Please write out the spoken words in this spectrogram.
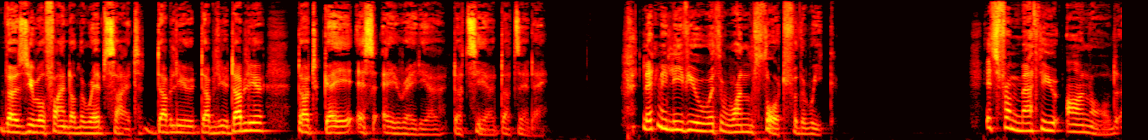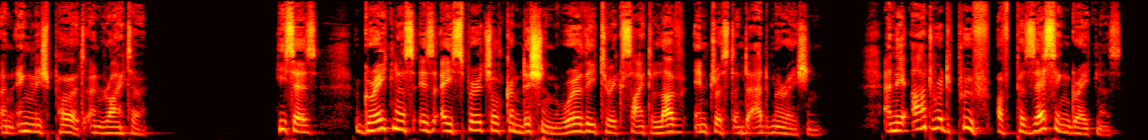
Those you will find on the website www.gaysaradio.co.za. Let me leave you with one thought for the week. It's from Matthew Arnold, an English poet and writer. He says, Greatness is a spiritual condition worthy to excite love, interest, and admiration. And the outward proof of possessing greatness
